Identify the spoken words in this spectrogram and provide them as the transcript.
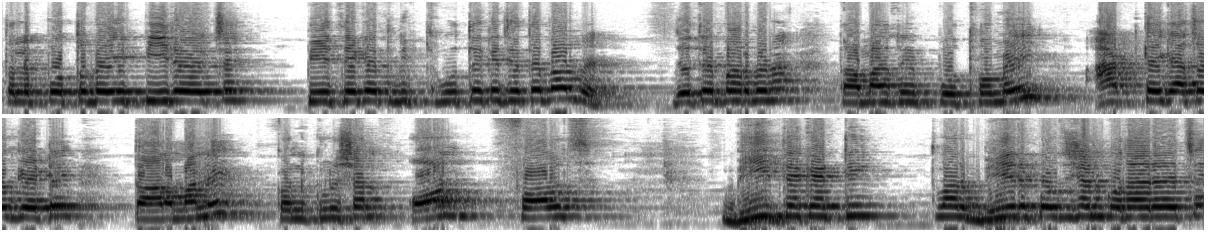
তাহলে প্রথমে এই পি রয়েছে। পি থেকে তুমি কিউ থেকে যেতে পারবে? যেতে পারবে না। তার মানে তুমি প্রথমেই আটকে গেছো গেটে তার মানে কনক্লুশন অন ফলস ভি থেকে টি তোমার ভি এর পজিশন কোথায় রয়েছে?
